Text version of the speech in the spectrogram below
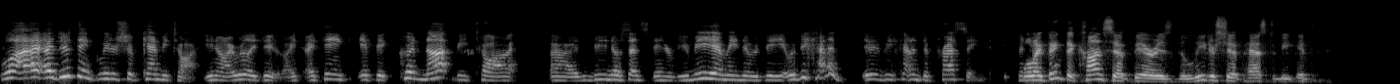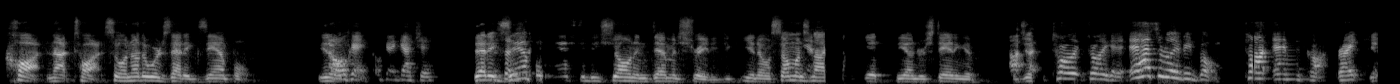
Well, I, I do think leadership can be taught. You know, I really do. I, I think if it could not be taught, uh, there'd be no sense to interview me. I mean, it would be it would be kind of it would be kind of depressing. Well, I think the concept there is the leadership has to be it's caught, not taught. So, in other words, that example, you know. Oh, okay. Okay. Gotcha. That example has to be shown and demonstrated. You, you know, someone's yeah. not going to get the understanding of. Uh, just, uh, totally, totally get it. It has to really be both taught and caught, right? Yeah,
